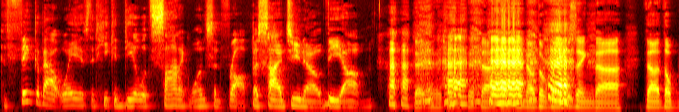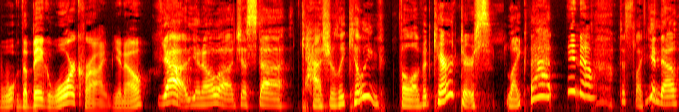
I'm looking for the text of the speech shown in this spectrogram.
to think about ways that he could deal with Sonic once and for all. Besides, you know, the um, the, the, the, the, you know, the raising the the the the big war crime, you know? Yeah, you know, uh, just uh, casually killing beloved characters like that, you know, just like you know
